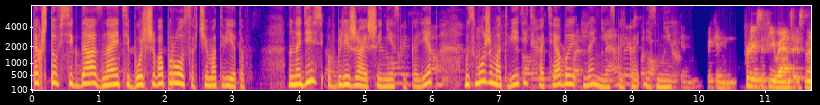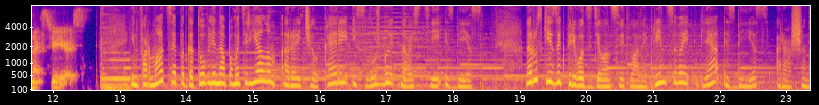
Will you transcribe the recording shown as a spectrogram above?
Так что всегда знаете больше вопросов, чем ответов. Но надеюсь, в ближайшие несколько лет мы сможем ответить хотя бы на несколько из них. Информация подготовлена по материалам Рэйчел Кэрри из службы новостей СБС. На русский язык перевод сделан Светланой Принцевой для СБС Russian.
